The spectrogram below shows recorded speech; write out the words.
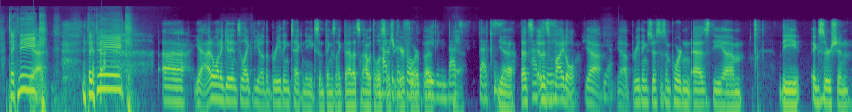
Technique. Yeah. Technique. Uh, yeah, I don't want to get into like the, you know the breathing techniques and things like that. That's not what the Have listeners are here for. the But breathing. That's that's yeah, that's that's vital. Yeah, Yeah. yeah, breathing's just as important as the um, the exertion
